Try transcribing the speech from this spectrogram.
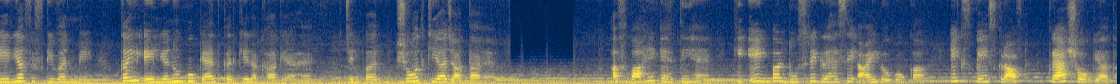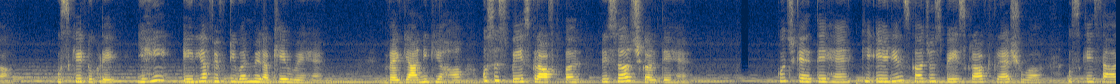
एरिया 51 में कई एलियनों को कैद करके रखा गया है, जिन पर शोध किया जाता है। अफवाहें कहती हैं कि एक बार दूसरे ग्रह से आए लोगों का एक स्पेसक्राफ्ट क्रैश हो गया था। उसके टुकड़े यहीं एरिया 51 में रखे हुए हैं। वैज्ञानिक यहाँ उस स्पेसक्राफ्ट पर रिसर्च करते हैं। कुछ कहते हैं कि एलियंस का जो स्पेसक्राफ्ट क्रैश हुआ, उसके साथ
